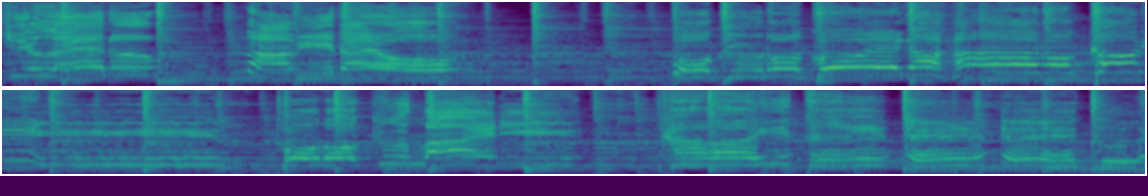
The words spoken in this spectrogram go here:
きれぬ涙よ。僕の声があの子に届く前に乾いてくれ。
